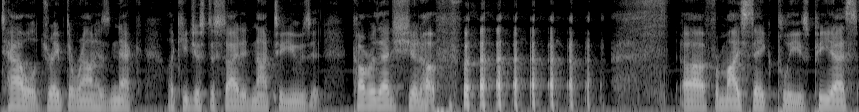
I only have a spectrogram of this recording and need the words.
towel draped around his neck like he just decided not to use it. Cover that shit up. uh, for my sake, please. P.S.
